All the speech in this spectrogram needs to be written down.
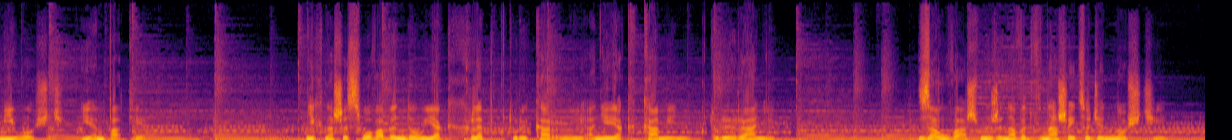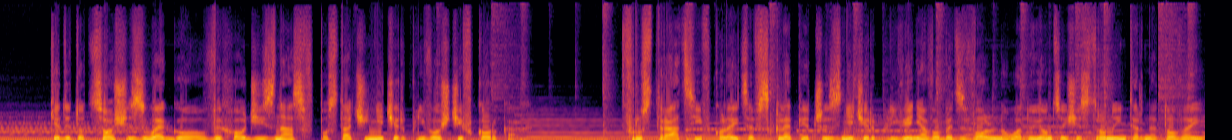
miłość i empatię. Niech nasze słowa będą jak chleb, który karmi, a nie jak kamień, który rani. Zauważmy, że nawet w naszej codzienności, kiedy to coś złego wychodzi z nas w postaci niecierpliwości w korkach, frustracji w kolejce w sklepie czy zniecierpliwienia wobec wolno ładującej się strony internetowej,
